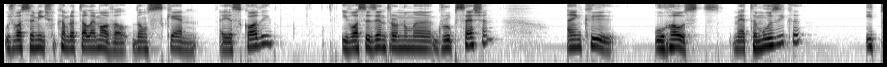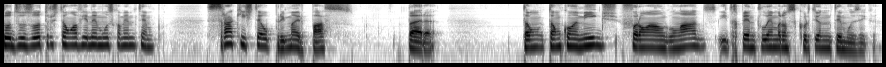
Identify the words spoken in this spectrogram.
Os vossos amigos com a câmera de telemóvel dão scan a esse código e vocês entram numa group session em que o host mete a música e todos os outros estão a ouvir a mesma música ao mesmo tempo. Será que isto é o primeiro passo para estão com amigos, foram a algum lado e de repente lembram-se que curtiam de meter música.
